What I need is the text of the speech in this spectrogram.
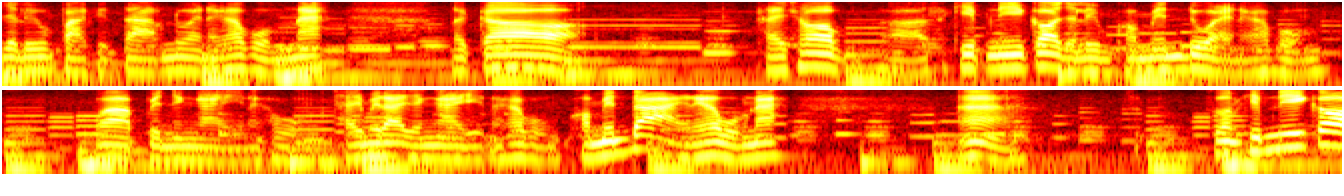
อย่าลืมฝากติดตามด้วยนะครับผมนะ แล้วก็ ครชอบอสคริปต์นี้ก็อย่าลืมคอมเมนต์ด้วยนะครับผมว่าเป็นยังไงนะครับผมใช้ไม่ได้ยังไงนะครับผมคอมเมนต์ได้นะครับผมนะอ่าสส่วนคลิปนี้ก็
